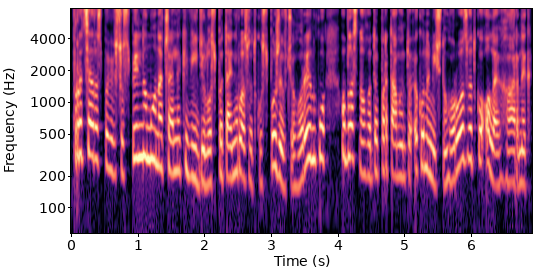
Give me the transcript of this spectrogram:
Про це розповів Суспільному начальник відділу з питань розвитку споживчого ринку обласного департаменту економічного розвитку Олег Гарник.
